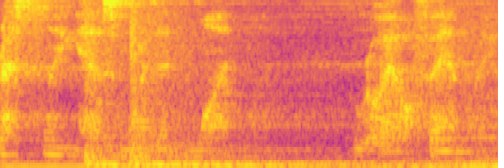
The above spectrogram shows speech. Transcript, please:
Wrestling has more than one royal family.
